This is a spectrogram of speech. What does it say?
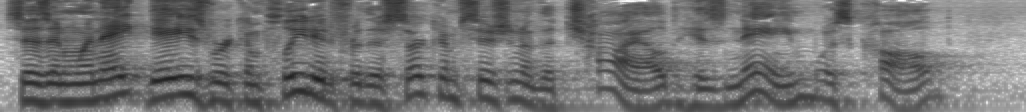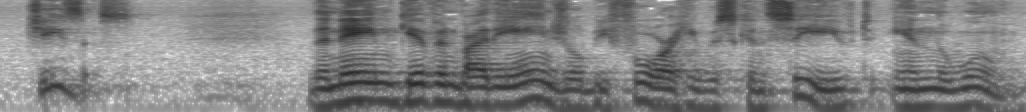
says, And when eight days were completed for the circumcision of the child, his name was called Jesus, the name given by the angel before he was conceived in the womb.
